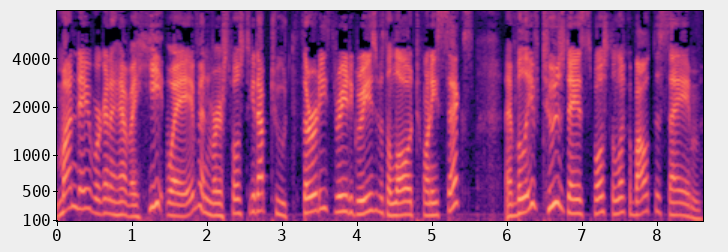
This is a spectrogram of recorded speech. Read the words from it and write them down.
Monday, we're going to have a heat wave, and we're supposed to get up to 33 degrees with a low of 26. I believe Tuesday is supposed to look about the same.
